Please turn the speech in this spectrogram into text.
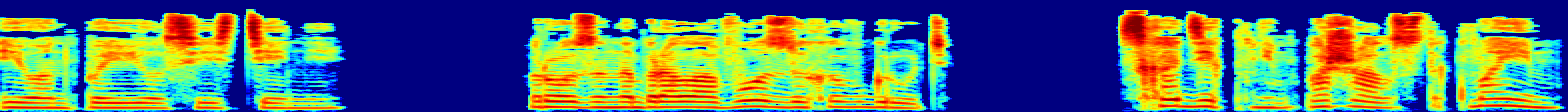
И он появился из тени. Роза набрала воздуха в грудь. «Сходи к ним, пожалуйста, к моим.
